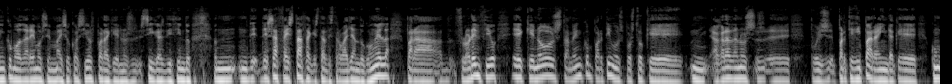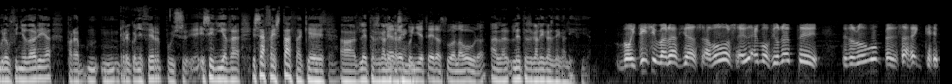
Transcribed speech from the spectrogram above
incomodaremos en máis ocasións para que nos sigas dicindo um, de, desa de festaza que estades traballando con ela para Florencio eh, que nos tamén compartimos, posto que mm, agrádanos eh, pois participar aínda que cun grauciño de area para mm, mm recoñecer pois ese día da esa festaza que sí, sí. as letras galegas é recoñecer en, a súa labora. A las letras galegas de Galicia. Moitísimas gracias a vos, é emocionante desde logo pensar en que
